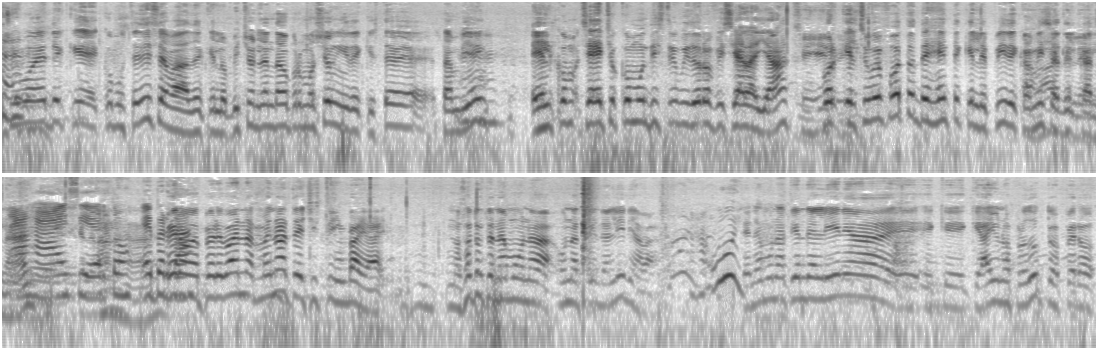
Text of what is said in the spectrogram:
lo chivo es de que, como usted dice, va, de que los bichos le han dado promoción y de que usted también, él como- se ha hecho como un distribuidor oficial allá, Sí, porque sí. él sube fotos de gente que le pide camisas que del canal. Ajá, es cierto, es Pero, verdad. pero Iván, imagínate, Chistín, vaya, nosotros tenemos una, una tienda en línea, va. Uy, Tenemos una tienda en línea eh, eh, que, que hay unos productos, pero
